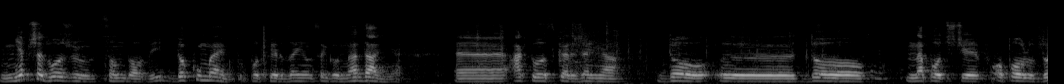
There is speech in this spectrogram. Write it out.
nie przedłożył sądowi dokumentu potwierdzającego nadanie aktu oskarżenia do, do, na poczcie w Opolu do,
